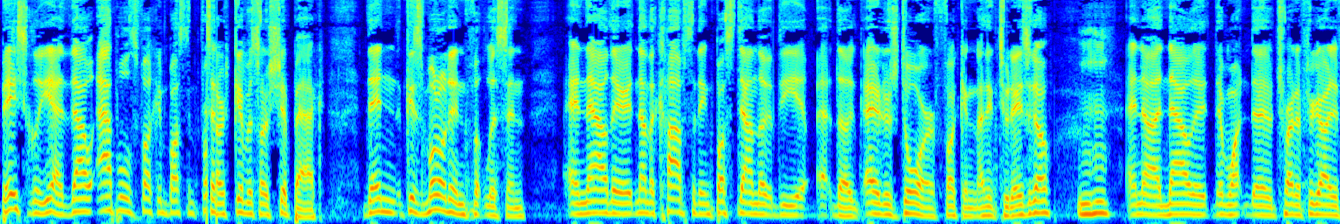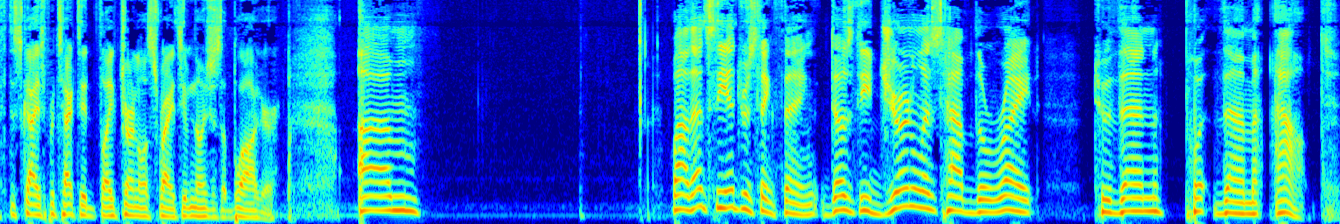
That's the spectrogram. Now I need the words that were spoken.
Basically, yeah. Now Apple's fucking busting first, give us our shit back. Then Gizmodo didn't listen, and now they are now the cops I think busted down the the uh, the editor's door. Fucking I think two days ago. Mm-hmm. And uh, now they they want they're trying to figure out if this guy's protected like journalist rights, even though he's just a blogger. Um Wow, that's the interesting thing. Does the journalist have the right to then put them out?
